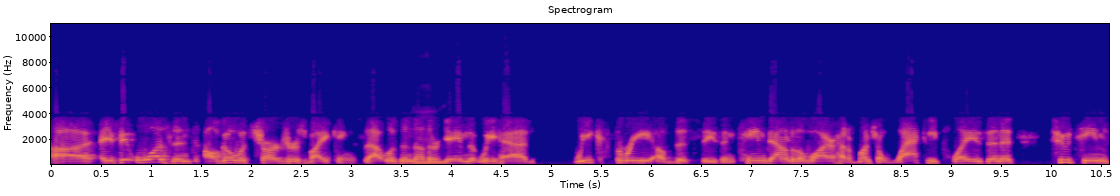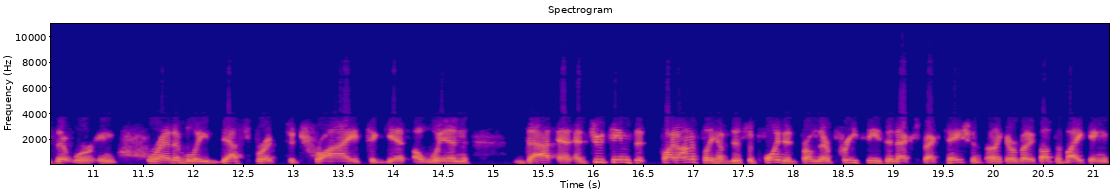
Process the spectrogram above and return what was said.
Uh, if it wasn't, I'll go with Chargers Vikings. That was another mm. game that we had week three of this season. Came down to the wire, had a bunch of wacky plays in it two teams that were incredibly desperate to try to get a win. That and, and, two teams that, quite honestly, have disappointed from their preseason expectations. I think everybody thought the Vikings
